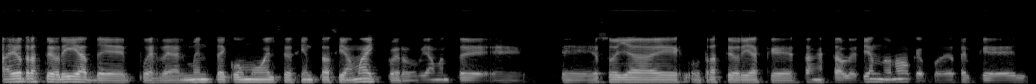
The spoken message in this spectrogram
hay otras teorías de pues realmente cómo él se sienta hacia Mike, pero obviamente eh, eh, eso ya es otras teorías que están estableciendo, ¿no? Que puede ser que él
